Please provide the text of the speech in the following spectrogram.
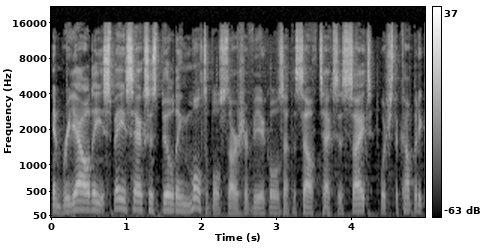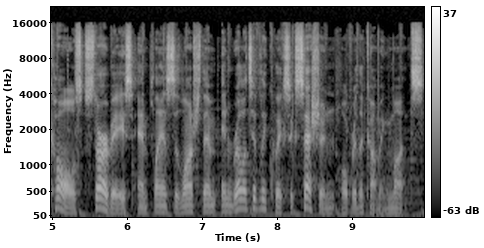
In reality, SpaceX is building multiple Starship vehicles at the South Texas site, which the company calls Starbase, and plans to launch them in relatively quick succession over the coming months.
